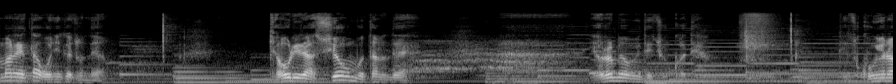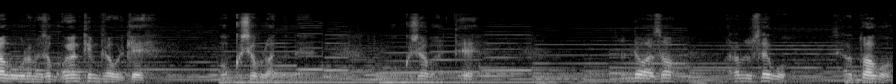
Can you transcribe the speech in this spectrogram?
간만에 딱 오니까 좋네요. 겨울이라 수영은 못하는데 아, 여름에 오면 되게 좋을 것 같아요. 계속 공연하고 그러면서 공연팀들하고 이렇게 워크숍을 왔는데 워크숍 할때 이런 데 와서 바람도 쐬고 생각도 하고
